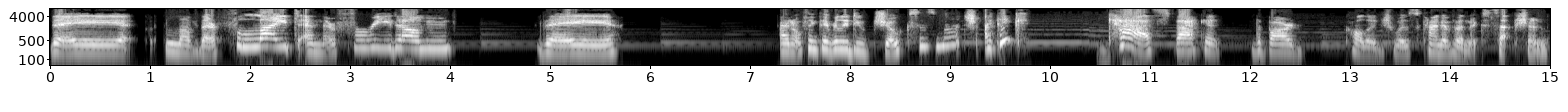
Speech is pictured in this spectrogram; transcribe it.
they love their flight and their freedom. They, I don't think they really do jokes as much. I think Cass back at the Bard College was kind of an exception,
